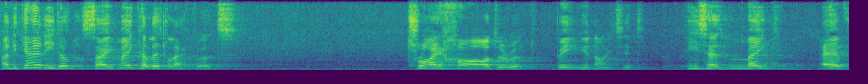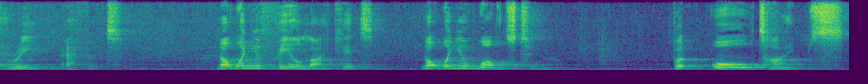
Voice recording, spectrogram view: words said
And again, he doesn't say, Make a little effort, try harder at being united. He says, Make every effort. Not when you feel like it, not when you want to, but all times.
